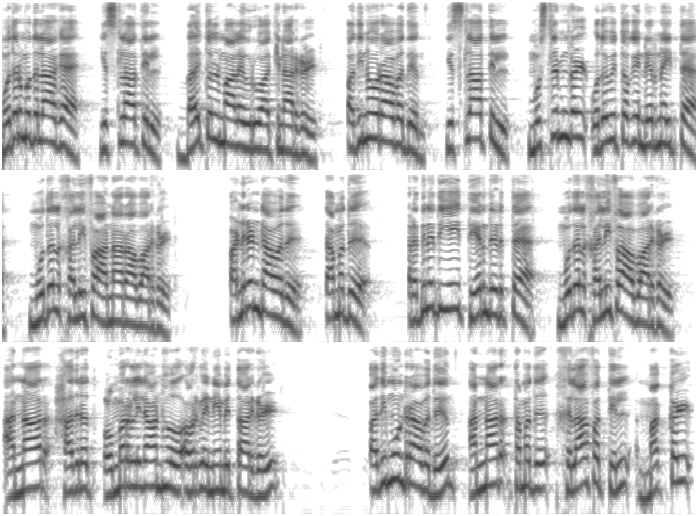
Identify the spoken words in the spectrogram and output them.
முதன் முதலாக இஸ்லாத்தில் பைத்துல் மாலை உருவாக்கினார்கள். பதினோராவது இஸ்லாத்தில் முஸ்லிம்கள் உதவித்தொகை நிர்ணயித்த முதல் ஹலீஃபா அன்னார் ஆவார்கள் பன்னிரெண்டாவது தமது பிரதிநிதியை தேர்ந்தெடுத்த முதல் ஹலீஃபா ஆவார்கள். அன்னார் ஹதரத் ஒமர் அலிலான்ஹோ அவர்களை நியமித்தார்கள். பதிமூன்றாவது அன்னார் தமது ஹிலாஃபத்தில் மக்கள்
